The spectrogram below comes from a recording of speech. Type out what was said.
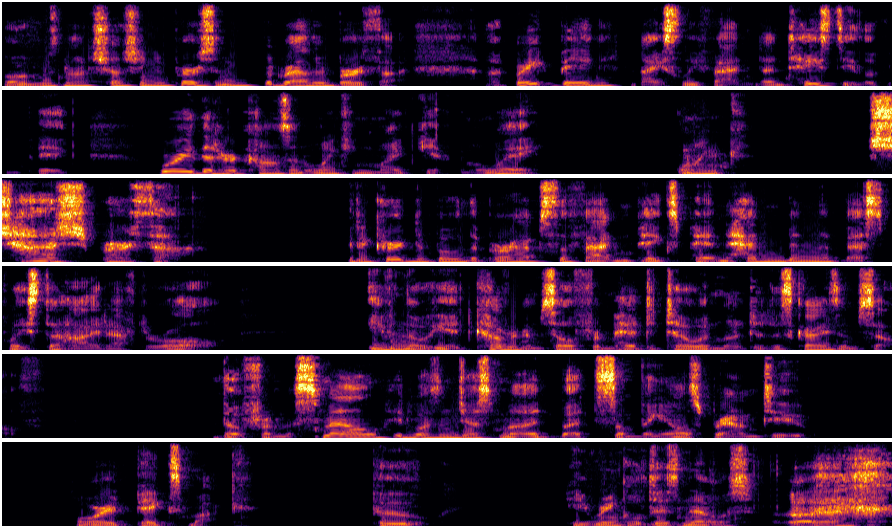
Bode was not shushing in person, but rather Bertha, a great big, nicely fattened and tasty looking pig, worried that her constant oinking might give him away. Oink! Shush, Bertha! It occurred to Bode that perhaps the fattened pig's pen hadn't been the best place to hide after all, even though he had covered himself from head to toe in mud to disguise himself. Though from the smell, it wasn't just mud, but something else brown too. Horrid pig's muck. Pooh. He wrinkled his nose. Ugh.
